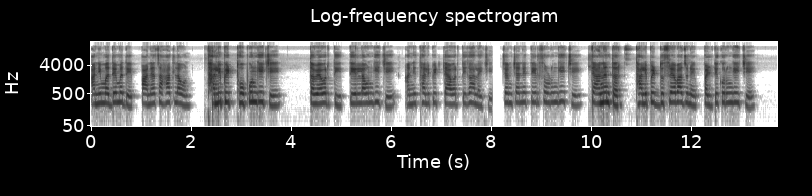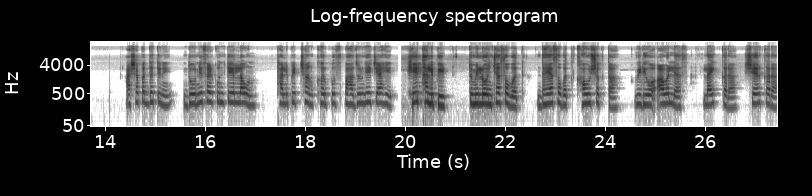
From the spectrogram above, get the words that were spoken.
आणि मध्ये मध्ये पाण्याचा हात लावून थालीपीठ थोपून घ्यायचे तव्यावरती तेल लावून घ्यायचे आणि थालीपीठ त्यावरती घालायचे. चमच्याने तेल सोडून घ्यायचे. त्यानंतर थालीपीठ दुसऱ्या बाजूने पलटी करून घ्यायचे. अशा पद्धतीने दोन्ही साईडकून तेल लावून थालीपीठ छान खरपूस भाजून घ्यायचे आहेत. हे थालीपीठ तुम्ही लोणच्यासोबत दह्यासोबत खाऊ शकता. व्हिडिओ आवडल्यास लाईक करा शेअर करा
